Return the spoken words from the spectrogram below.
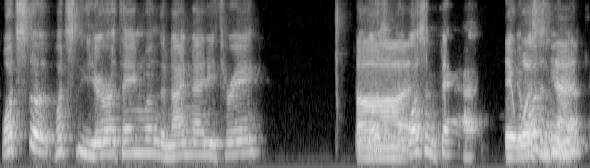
What's the what's the urethane one? The 993. It, Uh, wasn't, it wasn't that. It, wasn't, that. that.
